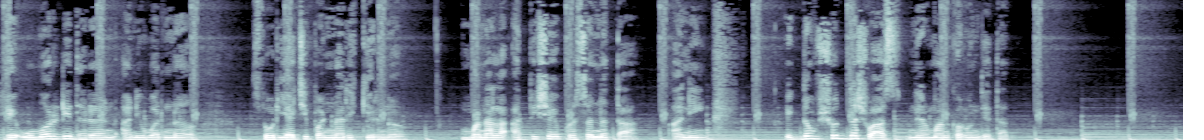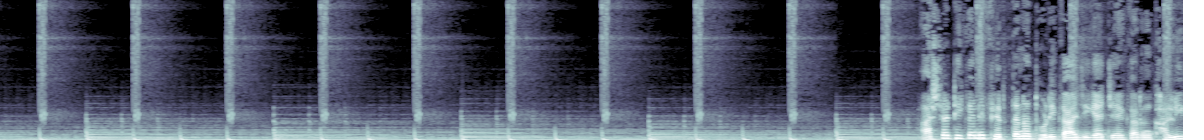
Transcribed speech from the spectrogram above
हे उमरडी धरण आणि वर्ण सूर्याची पडणारी किरणं मनाला अतिशय प्रसन्नता आणि एकदम शुद्ध श्वास निर्माण करून देतात. अशा ठिकाणी फिरताना थोडी काळजी घ्यायची आहे कारण खाली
